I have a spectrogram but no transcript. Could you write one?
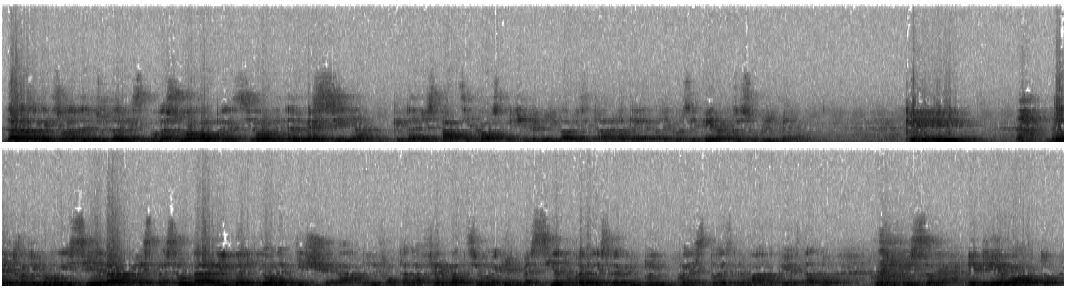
dalla tradizione del giudaismo, la sua comprensione del Messia che dagli spazi cosmici veniva a visitare la terra e così, era così sublime, che Dentro di lui si era espressa una ribellione viscerale di fronte all'affermazione che il Messia dovrebbe essere venuto in questo essere umano che è stato crocifisso e che è morto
